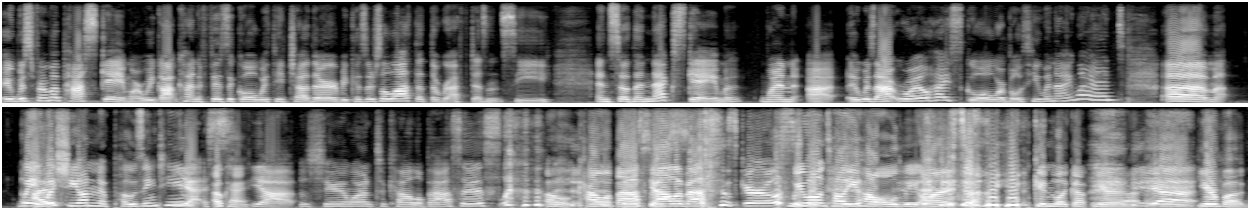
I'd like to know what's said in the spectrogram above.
it was from a past game where we got kind of physical with each other because there's a lot that the ref doesn't see. And so the next game, when uh, it was at Royal High School, where both you and I went, um, Wait, I- was she on an opposing team? Yes. Okay. Yeah. She went to Calabasas. Oh, Calabasas. Calabasas girls. we won't tell you how old we are, so you can look up your uh, Yeah. your book.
